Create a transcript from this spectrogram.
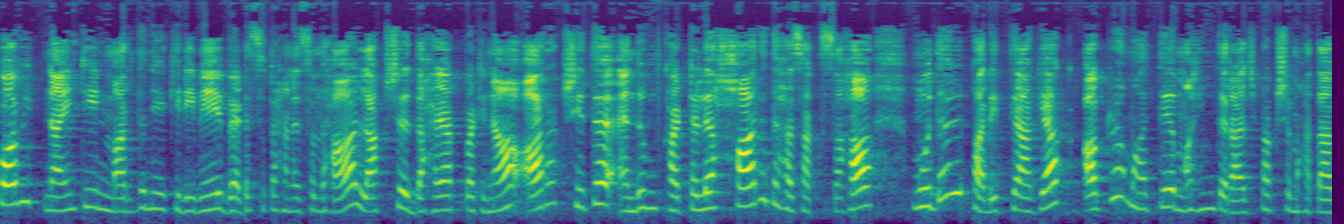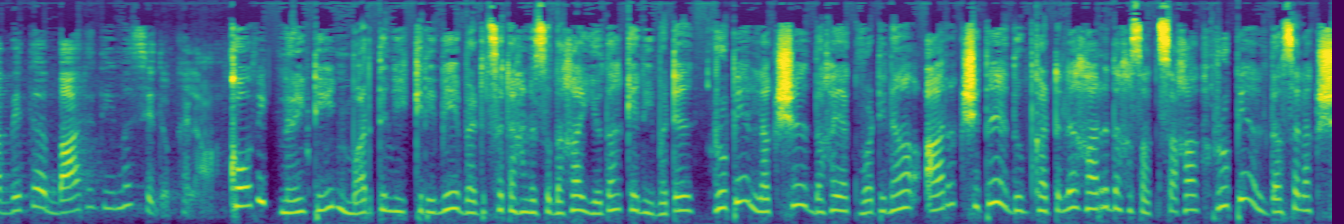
COVID-19 මර්ධනය කිරීමේ වැඩසටහන සඳහා ලක්ෂ 10ක් වටිනා ආරක්ෂිත ඇඳුම් කට්ටල 4000ක් සහ මුදල් පරිත්‍යාගයක් අග්‍රාමාත්‍ය මහින්ද රාජපක්ෂ මහතා වෙත බාර දීම සිදු කළා. COVID-19 මර්ධනය කිරීමේ වැඩසටහන සඳහා යොදා ගැනීමට රුපියල් ලක්ෂ 10ක් වටිනා ආරක්ෂිත ඇඳුම් කට්ටල 4000ක් සහ රුපියල් දසලක්ෂ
